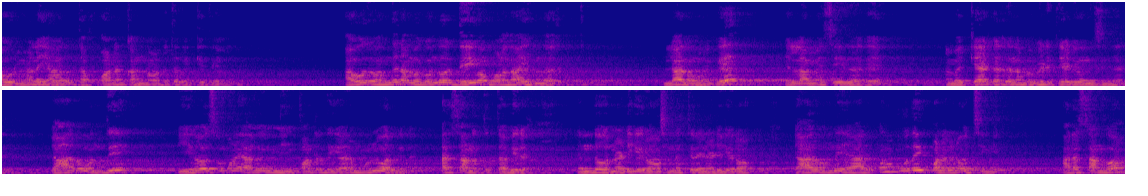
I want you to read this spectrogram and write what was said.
அவர் மேலே யாரும் தப்பான கண்ணோட்டத்தை வைக்க தேவை அவர் வந்து நமக்கு வந்து ஒரு தெய்வம் போல தான் இருந்தார் இல்லாதவங்களுக்கு எல்லாமே செய்தார். நம்ம கேட்குறத நம்ம வீடு தேடி வந்து செஞ்சார். யாரும் வந்து இலவசமாக யாரும் இன்னைக்கு பண்ணுறதுக்கு யாரும் முன் வரதில்லை அரசாங்கத்தை தவிர எந்த ஒரு நடிகரும் சின்னத்திரை நடிகரும் யாரும் வந்து யாருக்கும் உதவி பண்ணலைன்னு வச்சுங்க. அரசாங்கம்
